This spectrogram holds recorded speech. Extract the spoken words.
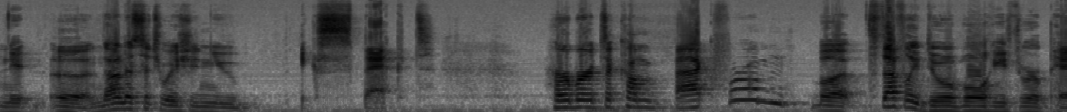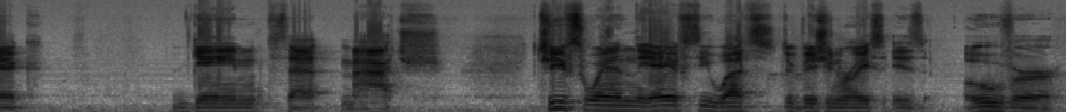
uh, not a situation you expect Herbert to come back from, but it's definitely doable. He threw a pick. Game, set, match. Chiefs win. The AFC West division race is over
